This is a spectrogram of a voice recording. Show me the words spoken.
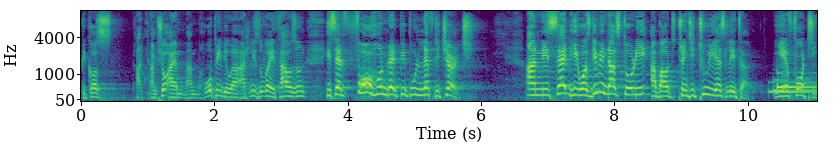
because I'm sure, I'm, I'm hoping there were at least over a thousand. He said 400 people left the church. And he said he was giving that story about 22 years later year 40.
